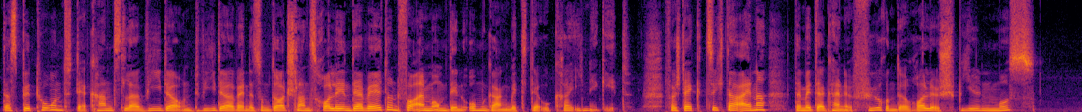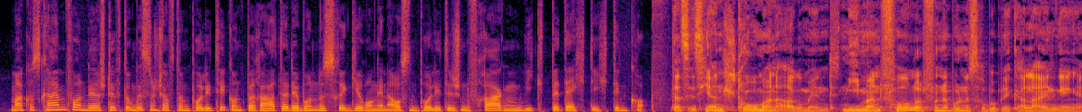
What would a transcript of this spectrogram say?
Das betont der Kanzler wieder und wieder, wenn es um Deutschlands Rolle in der Welt und vor allem um den Umgang mit der Ukraine geht. Versteckt sich da einer, damit er keine führende Rolle spielen muss? Markus Keim von der Stiftung Wissenschaft und Politik und Berater der Bundesregierung in außenpolitischen Fragen wiegt bedächtig den Kopf. Das ist ja ein Strohmann-Argument. Niemand fordert von der Bundesrepublik Alleingänge.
